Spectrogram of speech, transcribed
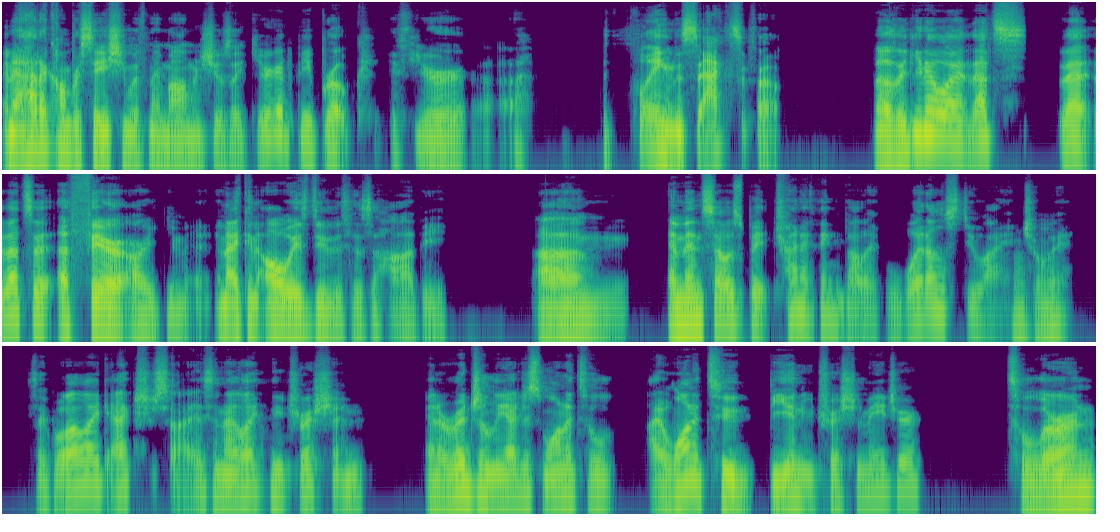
And I had a conversation with my mom, and she was like, "You're going to be broke if you're uh, playing the saxophone." And I was like, "You know what? That's that, that's a, a fair argument, and I can always do this as a hobby." Um, and then so I was trying to think about like, what else do I enjoy? It's like, well, I like exercise and I like nutrition. And originally, I just wanted to, I wanted to be a nutrition major to learn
